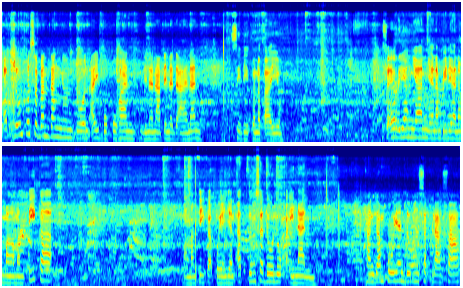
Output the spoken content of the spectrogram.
At doon po sa bandang yun doon ay bukuhan. Hindi na natin nadaanan. Kasi dito na tayo. Sa areang yan, yan ang bilihan ng mga mantika. Mantika po yan yan. At doon sa dulo, kainan. Hanggang po yan doon sa plaza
